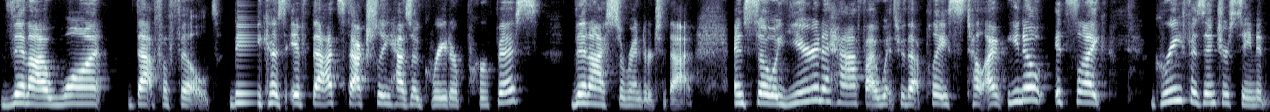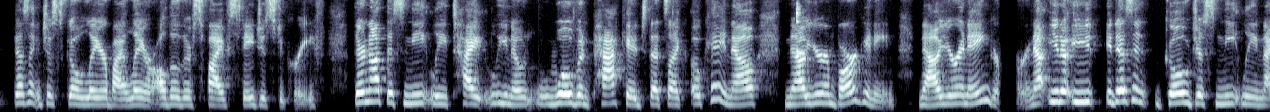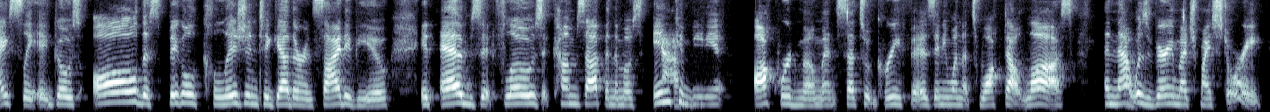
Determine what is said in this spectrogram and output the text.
than I want that fulfilled. Because if that's actually has a greater purpose, then I surrender to that. And so a year and a half, I went through that place till I, you know, it's like grief is interesting. It doesn't just go layer by layer, although there's five stages to grief. They're not this neatly tight, you know, woven package that's like, okay, now, now you're in bargaining. Now you're in anger. Now, you know, you, it doesn't go just neatly, nicely. It goes all this big old collision together inside of you. It ebbs, it flows, it comes up in the most inconvenient, awkward moments. That's what grief is. Anyone that's walked out loss. And that was very much my story.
